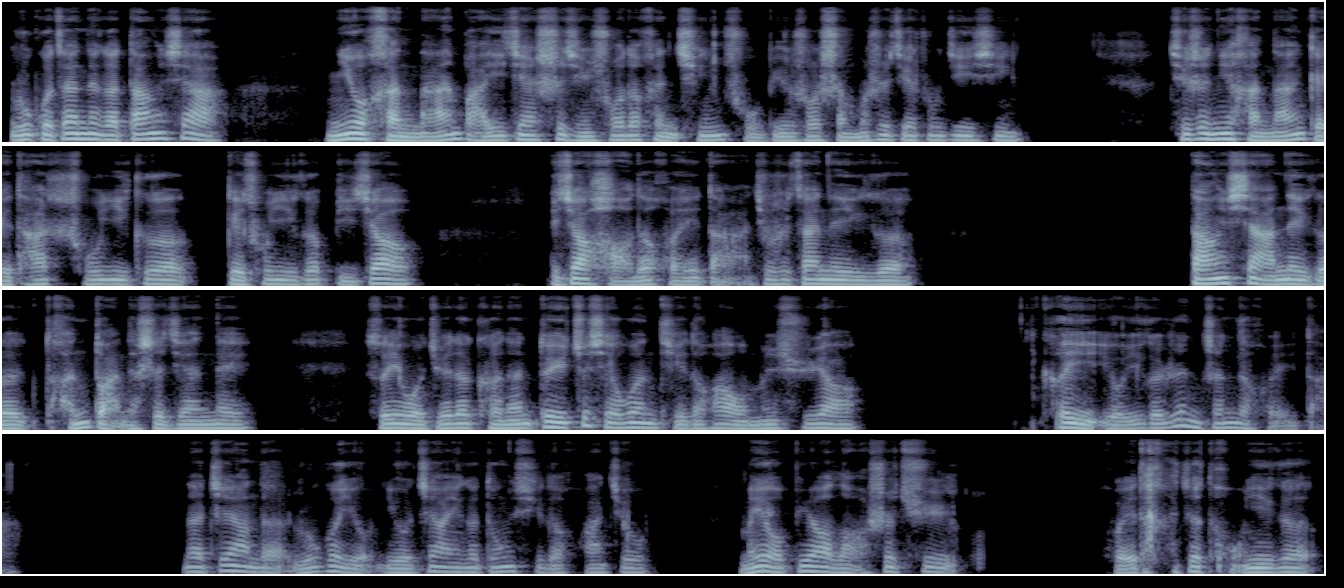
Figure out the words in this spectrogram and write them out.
如果在那个当下，你又很难把一件事情说得很清楚，比如说什么是接触即兴，其实你很难给他出一个给出一个比较比较好的回答，就是在那个当下那个很短的时间内。所以我觉得可能对于这些问题的话，我们需要可以有一个认真的回答。那这样的如果有有这样一个东西的话，就没有必要老是去回答这同一个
